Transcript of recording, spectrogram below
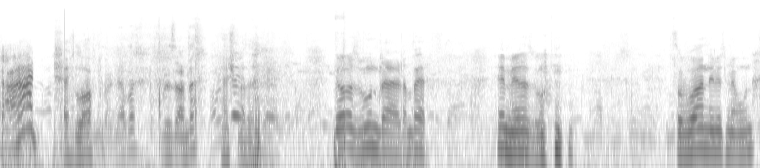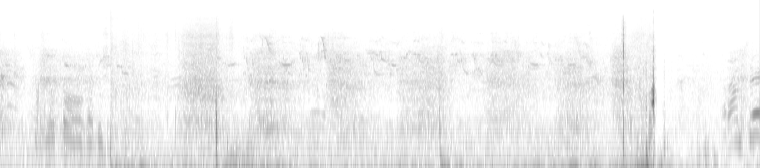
Acht! Hij loopt. Hij is onder. Hij is. One. So, one name is my one. आराम से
